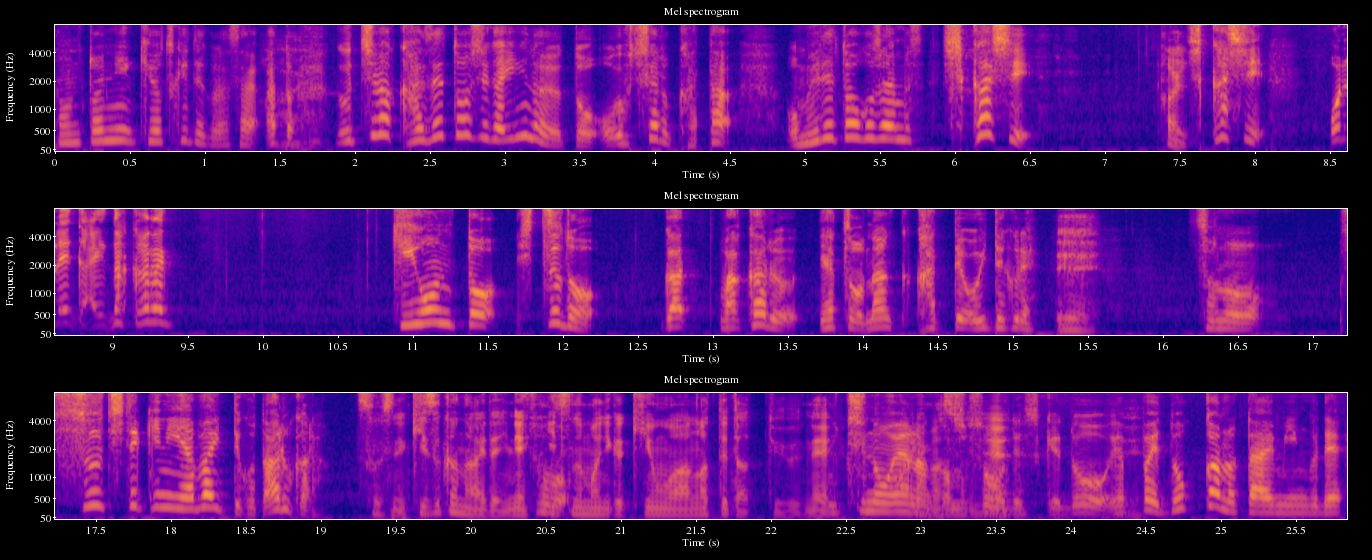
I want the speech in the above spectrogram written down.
本当に気をつけてください。あと、うちは風通しがいいのよとおっしゃる方、おめでとうございます。しかし、はいしかし、お願いだから、気温と湿度が分かるやつをなんか買っておいてくれ。ええその、数値的にやばいってことあるから。そうですね。気づかない間にねいつの間にか気温が上がってたっていうねうちの親なんかもそうですすけど、やっぱりどっかのタイミングで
